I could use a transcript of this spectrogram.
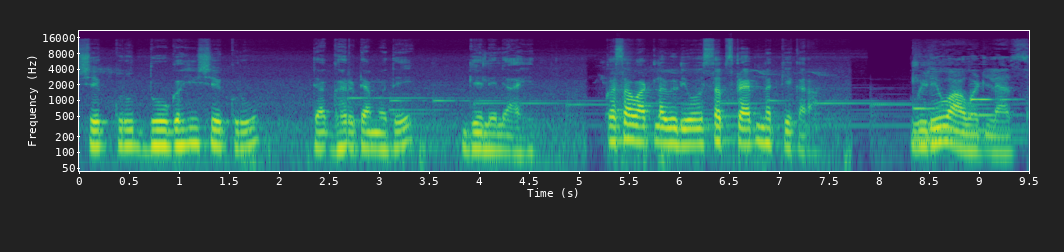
शेकरू दोघंही शेकरू त्या घरट्यामध्ये गेलेले आहेत. कसा वाटला व्हिडिओ? सबस्क्राईब नक्की करा. व्हिडिओ आवडल्यास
